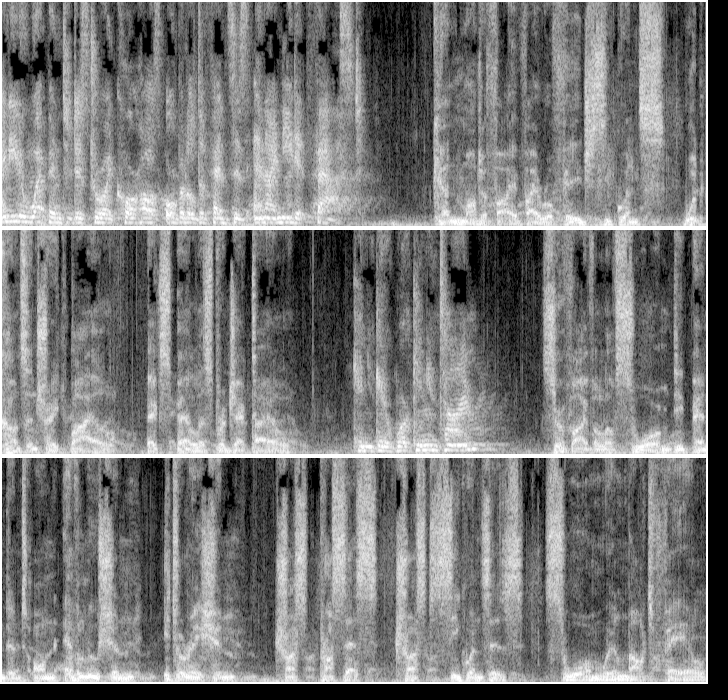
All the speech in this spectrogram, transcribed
I need a weapon to destroy Korhal's orbital defenses, and I need it fast. Can modify virophage sequence. Would concentrate bile. Expel as projectile. Can you get it working in time? Survival of swarm dependent on evolution, iteration, trust process, trust sequences. Swarm will not fail.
